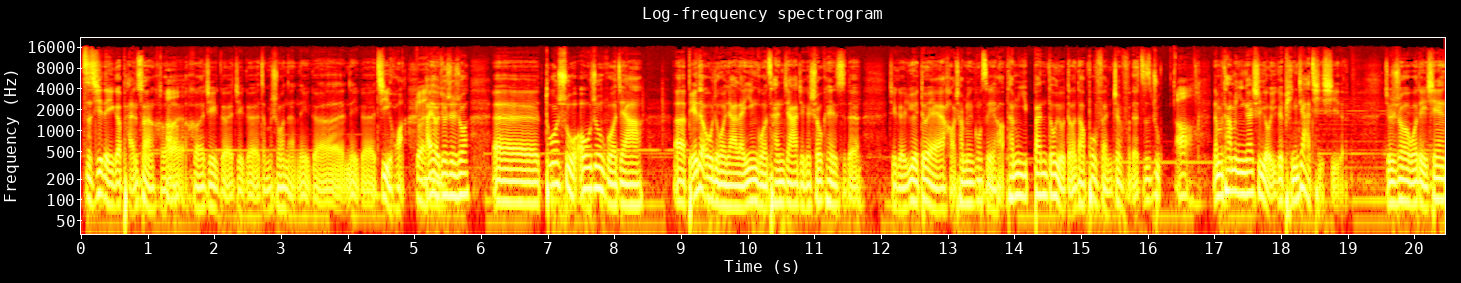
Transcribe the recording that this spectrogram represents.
仔细的一个盘算和和这个这个怎么说呢？那个那个计划，对，还有就是说，呃，多数欧洲国家，呃，别的欧洲国家来英国参加这个 showcase 的。这个乐队也好，唱片公司也好，他们一般都有得到部分政府的资助啊。那么他们应该是有一个评价体系的，就是说我得先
